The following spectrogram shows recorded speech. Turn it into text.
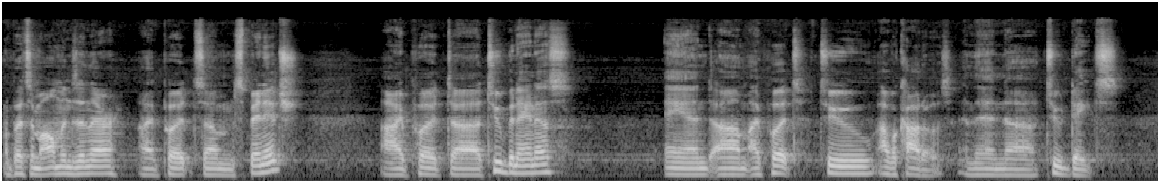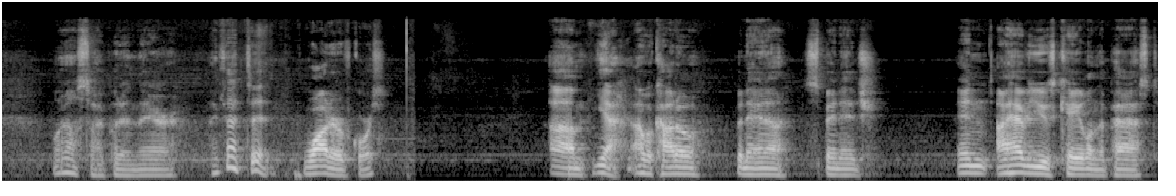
I put some almonds in there. I put some spinach. I put uh, two bananas. And um, I put two avocados and then uh, two dates. What else do I put in there? I think that's it. Water, of course. Um, yeah, avocado, banana, spinach, and I have used kale in the past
